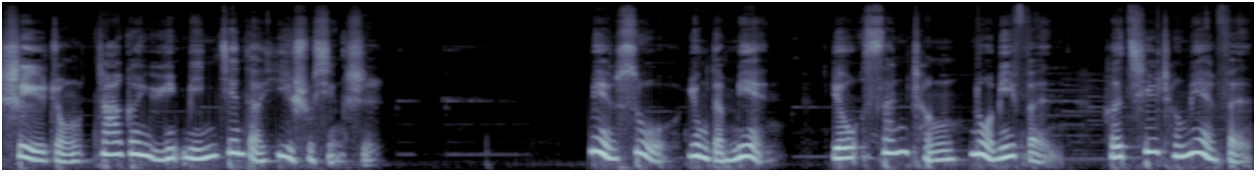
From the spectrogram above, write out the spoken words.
是一种扎根于民间的艺术形式。面塑用的面由三成糯米粉和七成面粉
